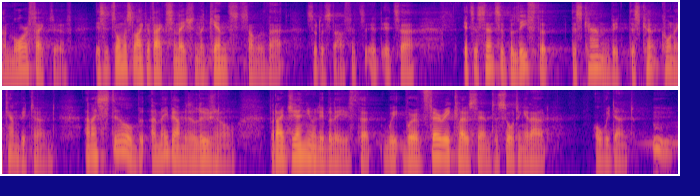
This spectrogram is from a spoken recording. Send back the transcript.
and more effective is it's almost like a vaccination against some of that sort of stuff. It's, it, it's, a, it's a sense of belief that this can be, this corner can be turned. And I still, and maybe I'm delusional, but I genuinely believe that we, we're very close in to sorting it out, or we don't. Mm.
